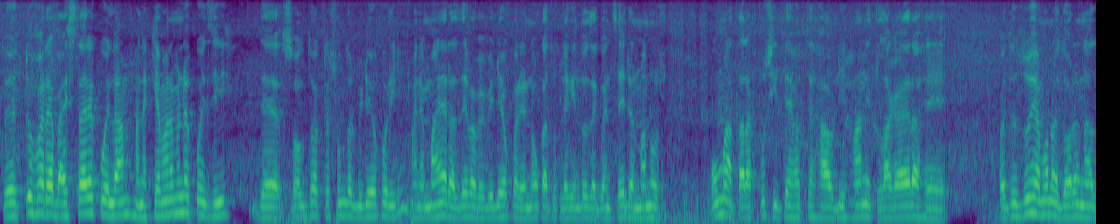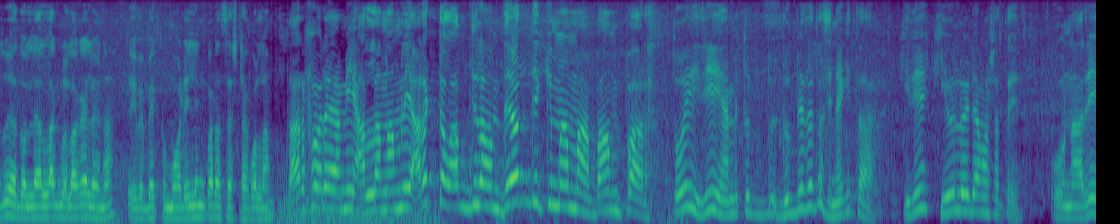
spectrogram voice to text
তো একটু পরে বাইশ তারিখ কইলাম মানে ক্যামেরাম্যানে কইছি যে চল তো একটা সুন্দর ভিডিও করি। মানে মায়েরা যেভাবে ভিডিও করে, নৌকা তুললে কিন্তু দেখবেন সেইটার মানুষ। ওমা তারা খুশিতে হচ্ছে হাওড়ি হানিত লাগায় রাখে। হয়তো জুয়া মনে হয়, ধরে না জুয়ে ধরলে লাগল লাগাইলো না। তো এইভাবে একটু মডেলিং করার চেষ্টা করলাম। তারপরে আমি আল্লাহ নামলি আরেকটা লাভ দিলাম, দেখ দেখি মামা, বাম্পার। তুই রে, আমি তো ডুববে যেতেছি নাকি তা? কি রে, কি হইল এটা আমার সাথে? ও না রে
